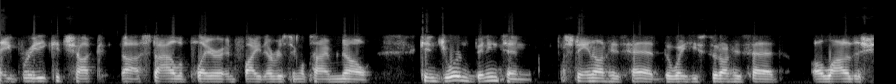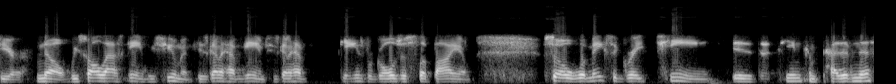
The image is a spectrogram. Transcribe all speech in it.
a Brady Tkachuk uh, style of player and fight every single time? No. Can Jordan Binnington stand on his head the way he stood on his head a lot of this year? No. We saw last game. He's human. He's going to have games. He's going to have games where goals just slip by him. So what makes a great team is the team competitiveness,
